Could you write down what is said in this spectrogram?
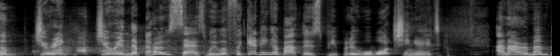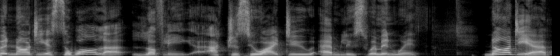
during during the process, we were forgetting about those people who were watching it. And I remember Nadia Sawalha, lovely actress who I do um, Loose Women with. Nadia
